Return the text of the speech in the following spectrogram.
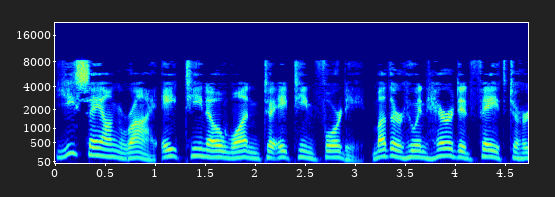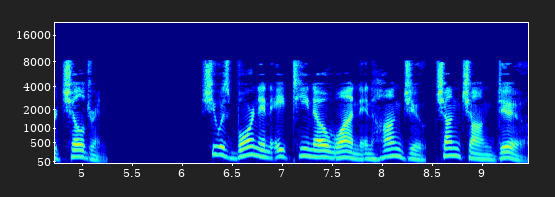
Yi Seong Rai (1801–1840), mother who inherited faith to her children. She was born in 1801 in Hongju, Chungcheong-do.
